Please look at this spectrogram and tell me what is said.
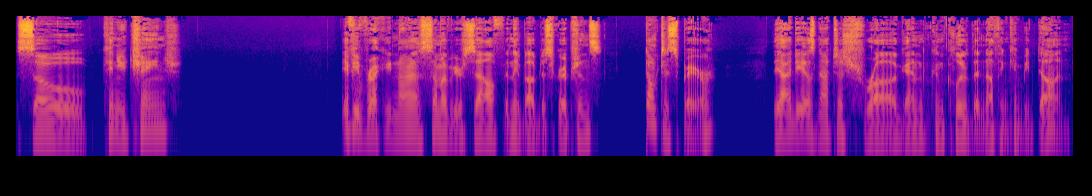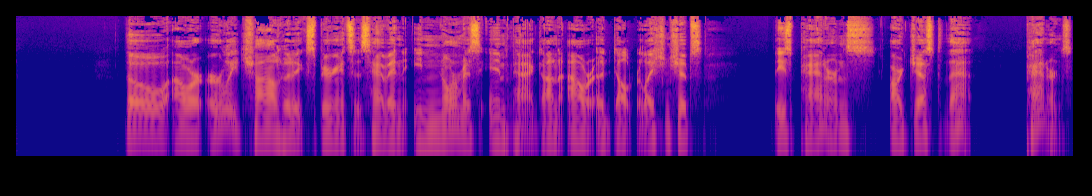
So, can you change? If you've recognized some of yourself in the above descriptions, don't despair. The idea is not to shrug and conclude that nothing can be done. Though our early childhood experiences have an enormous impact on our adult relationships, these patterns are just that patterns.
